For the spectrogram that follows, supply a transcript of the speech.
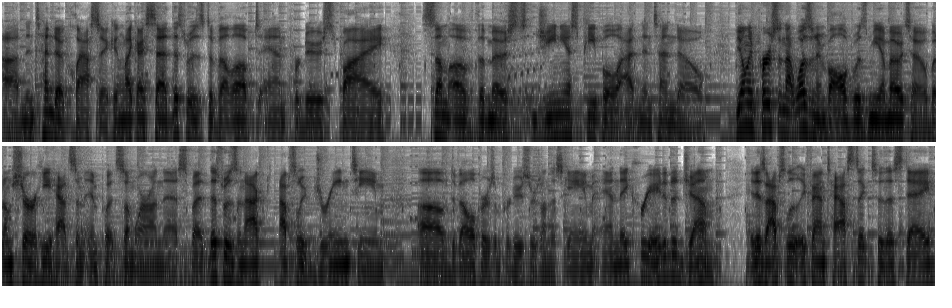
a, Nintendo classic, and like I said, this was developed and produced by some of the most genius people at Nintendo. The only person that wasn't involved was Miyamoto, but I'm sure he had some input somewhere on this. But this was an absolute dream team of developers and producers on this game, and they created a gem. It is absolutely fantastic to this day.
